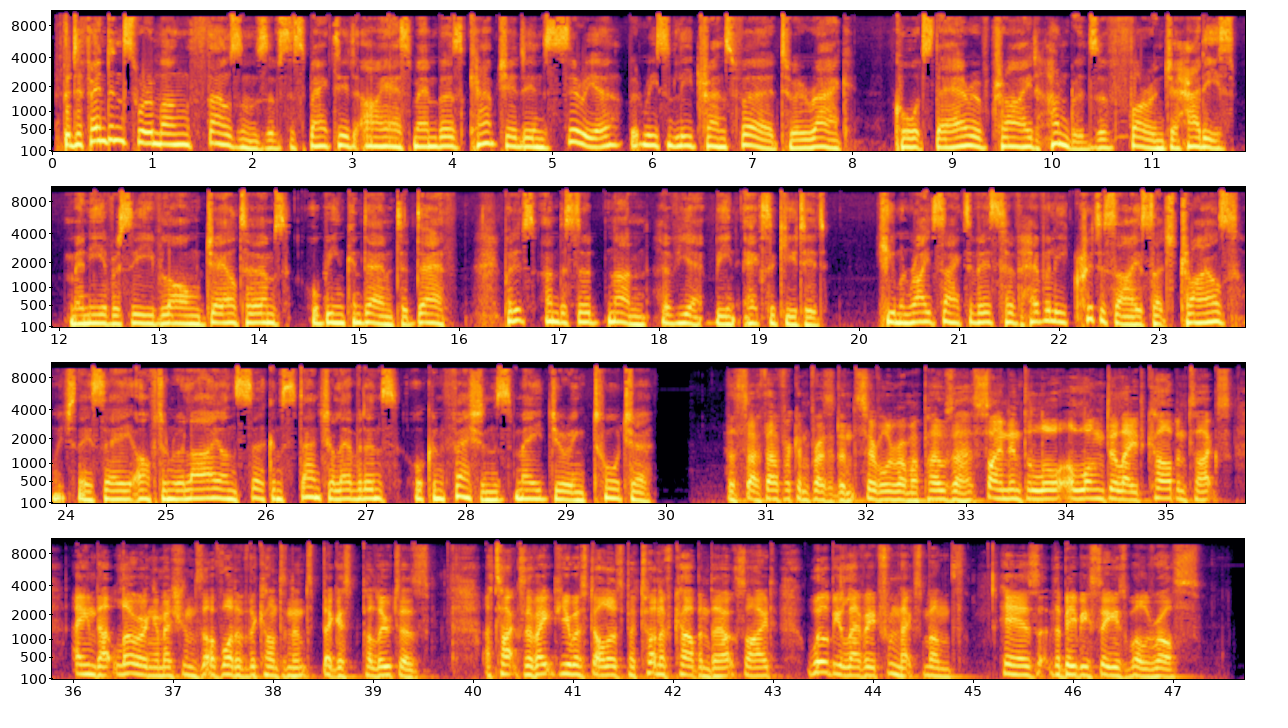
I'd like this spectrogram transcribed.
The defendants were among thousands of suspected IS members captured in Syria but recently transferred to Iraq. Courts there have tried hundreds of foreign jihadis. Many have received long jail terms or been condemned to death, but it's understood none have yet been executed. Human rights activists have heavily criticised such trials, which they say often rely on circumstantial evidence or confessions made during torture. The South African President Cyril Ramaphosa has signed into law a long delayed carbon tax aimed at lowering emissions of one of the continent's biggest polluters. A tax of 8 US dollars per tonne of carbon dioxide will be levied from next month. Here's the BBC's Will Ross.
